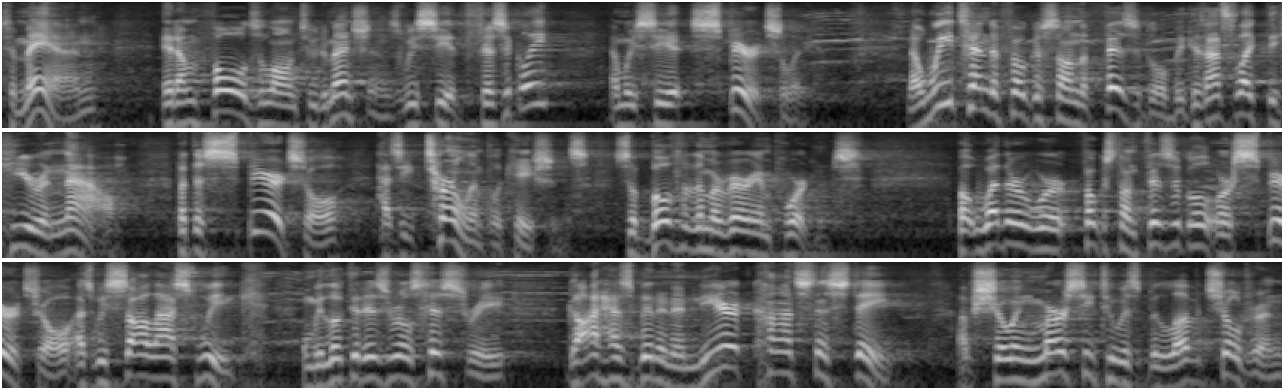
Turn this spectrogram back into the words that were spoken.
to man, it unfolds along two dimensions. We see it physically and we see it spiritually. Now, we tend to focus on the physical because that's like the here and now, but the spiritual has eternal implications. So, both of them are very important. But whether we're focused on physical or spiritual, as we saw last week when we looked at Israel's history, God has been in a near constant state of showing mercy to his beloved children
